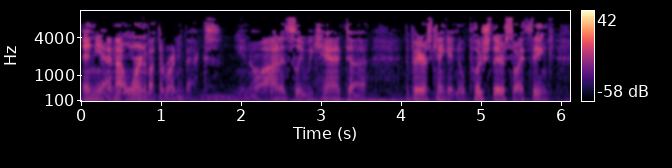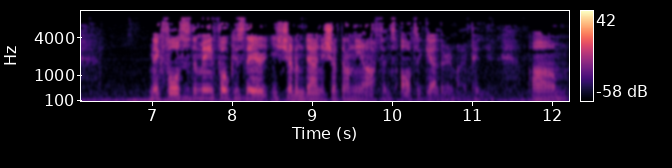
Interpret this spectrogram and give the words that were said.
and yeah, not worrying about the running backs. You know, honestly, we can't. Uh, the Bears can't get no push there, so I think Nick Foles is the main focus there. You shut him down, you shut down the offense altogether, in my opinion. Um,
